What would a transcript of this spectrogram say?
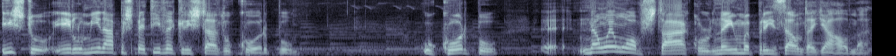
Isto ilumina a perspectiva cristã do corpo. O corpo não é um obstáculo nem uma prisão da alma.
